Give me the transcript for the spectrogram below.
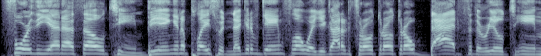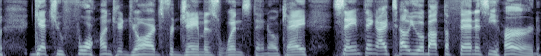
for the NFL team. Being in a place with negative game flow where you got to throw, throw, throw, bad for the real team, get you 400 yards for Jameis Winston, okay? Same thing I tell you about the fantasy herd.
